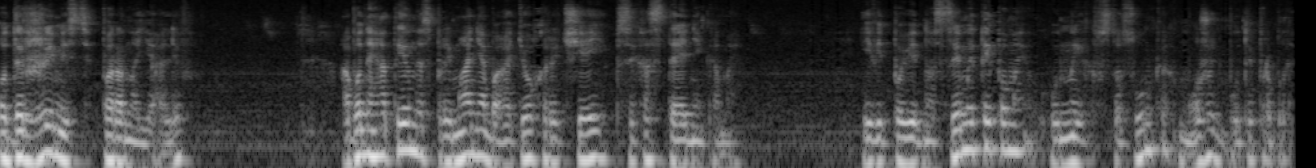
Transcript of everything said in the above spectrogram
одержимість параноялів або негативне сприймання багатьох речей психостеніками. І відповідно з цими типами у них в стосунках можуть бути проблеми.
